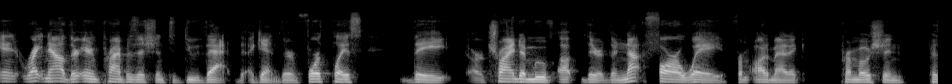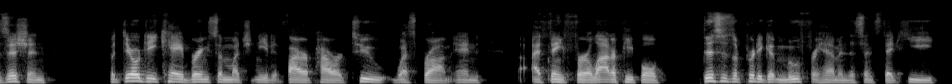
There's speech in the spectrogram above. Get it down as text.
And right now, they're in prime position to do that. Again, they're in fourth place. They are trying to move up. They're they're not far away from automatic promotion position. But Daryl Dike brings some much needed firepower to West Brom. And I think for a lot of people, this is a pretty good move for him in the sense that he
